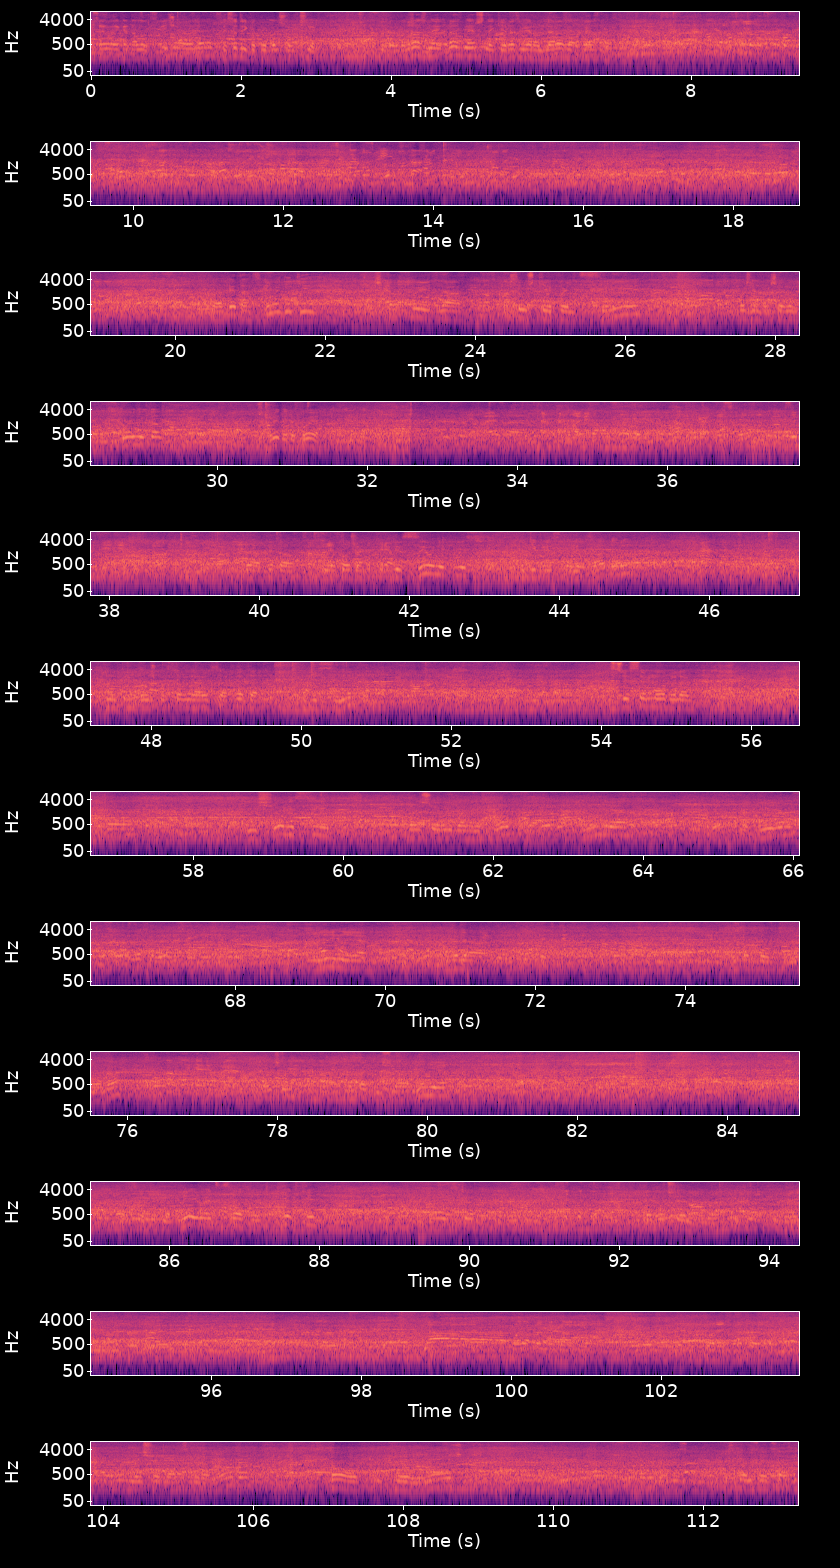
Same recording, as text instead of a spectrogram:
Целый каталог свечек. Молодцы. Смотри, какой большой шнек. Разные, разные шнеки размером для разных производств. Так, это отстойники, шкафы для сушки пыльцы, очень большой выбор отстойников. Что это такое? Так, это вот тоже весы у них есть, декристаллизаторы. Внутри бочку вставляются. Это весы с GSM модулем. Еще весы. Большой выбор весов. Линия. Линия для упаковки мода. Очень симпатичная линия. Тут наклеивается сразу этикетки. Полностью рабочая линия.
